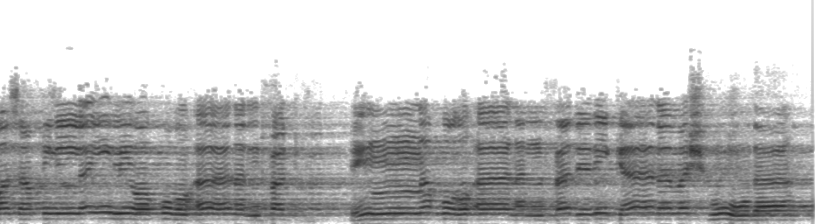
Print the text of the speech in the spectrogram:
غسق الليل وقرآن الفجر إن قرآن الفجر كان مشهودا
